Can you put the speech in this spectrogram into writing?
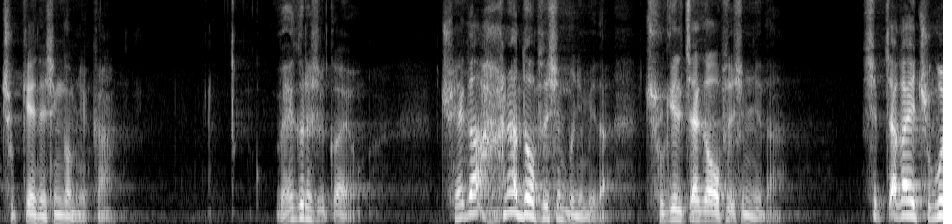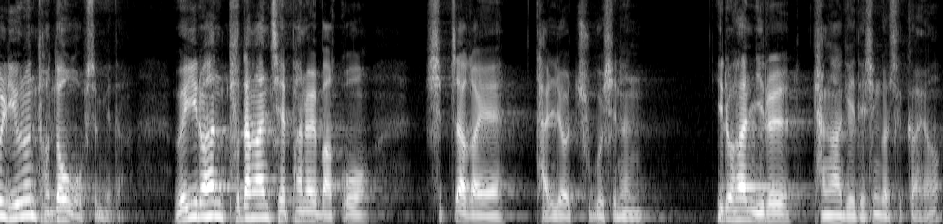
죽게 되신 겁니까? 왜 그러실까요? 죄가 하나도 없으신 분입니다. 죽일 죄가 없으십니다. 십자가에 죽을 이유는 더더욱 없습니다. 왜 이러한 부당한 재판을 받고 십자가에 달려 죽으시는 이러한 일을 당하게 되신 것일까요?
